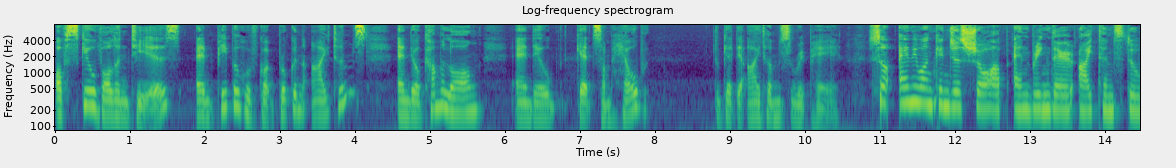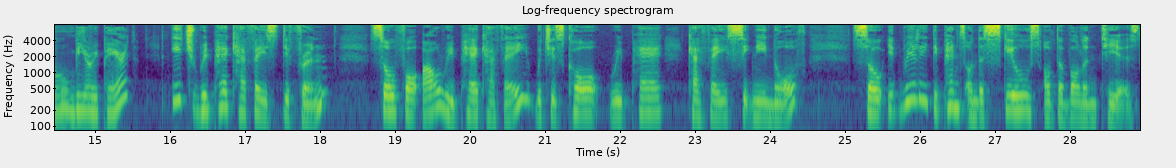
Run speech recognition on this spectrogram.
of skilled volunteers and people who've got broken items, and they'll come along and they'll get some help to get their items repaired. So anyone can just show up and bring their items to be repaired? Each repair cafe is different. So for our repair cafe, which is called Repair Cafe Sydney North, so it really depends on the skills of the volunteers.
